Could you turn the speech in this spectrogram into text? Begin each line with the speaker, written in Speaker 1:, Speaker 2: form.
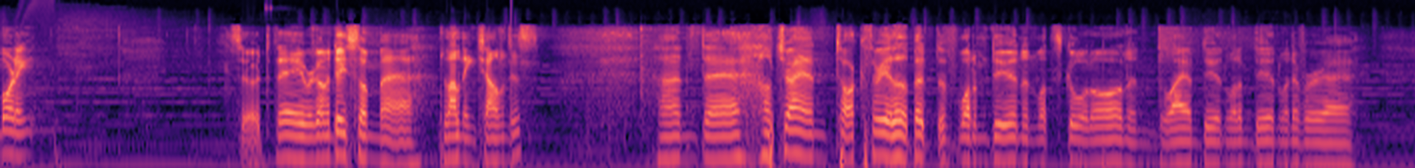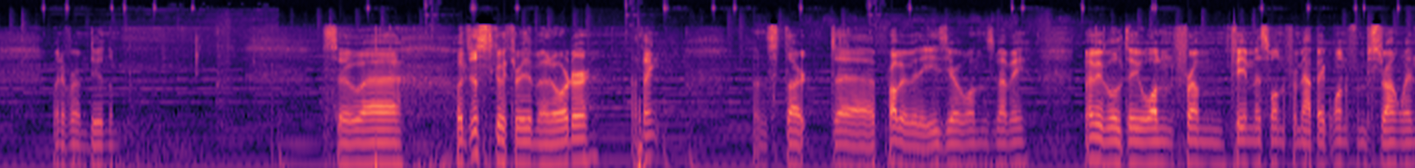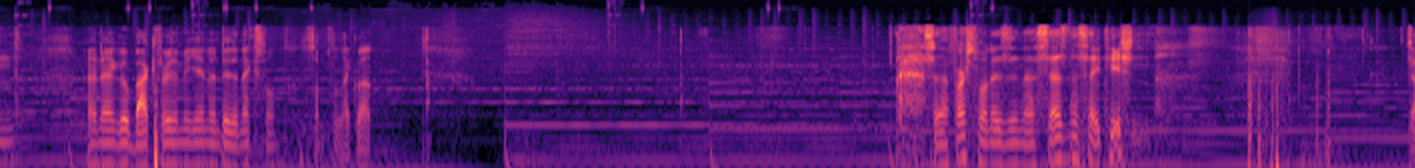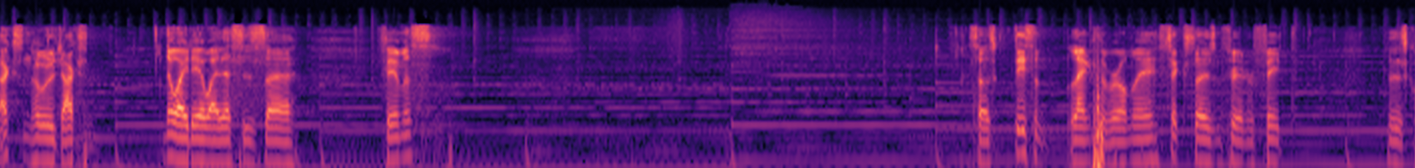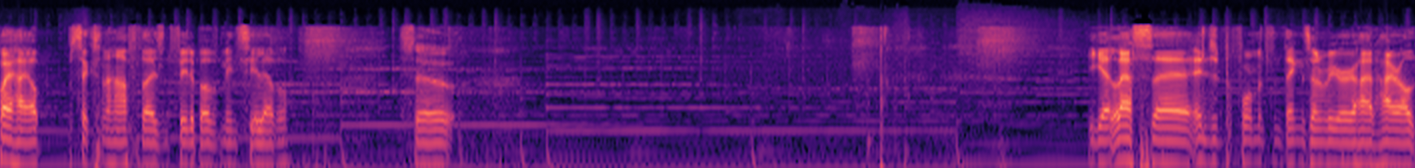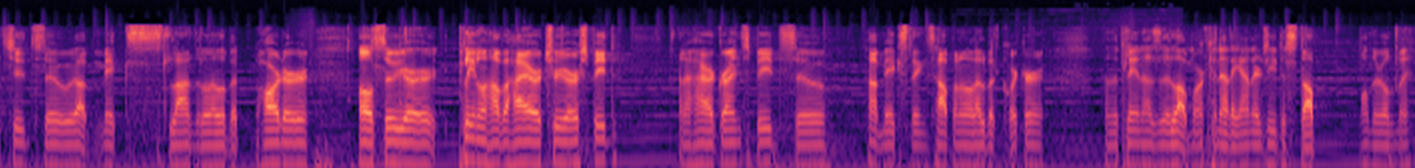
Speaker 1: Morning. So today we're going to do some uh, landing challenges and uh, I'll try and talk through a little bit of what I'm doing and what's going on and why I'm doing what I'm doing whenever uh, whenever I'm doing them. So uh, we'll just go through them in order, I think, and start uh, probably with the easier ones maybe. Maybe we'll do one from famous, one from epic, one from strong wind, and then go back through them again and do the next one, something like that. So the first one is in a Cessna Citation. Jackson Hole Jackson. No idea why this is uh, famous. So it's decent length of runway, 6,300 feet. This is quite high up, 6,500 feet above mean sea level. So you get less uh, engine performance and things whenever you're at higher altitude, so that makes landing a little bit harder. Also, your plane will have a higher true airspeed and a higher ground speed, so that makes things happen a little bit quicker, and the plane has a lot more kinetic energy to stop on the runway.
